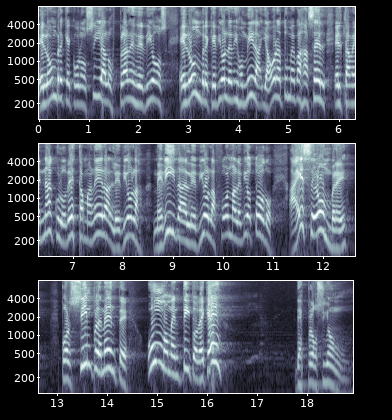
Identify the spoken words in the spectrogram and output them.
El hombre que conocía los planes de Dios. El hombre que Dios le dijo, mira, y ahora tú me vas a hacer el tabernáculo de esta manera. Le dio la medida, le dio la forma, le dio todo. A ese hombre por simplemente un momentito de qué? De explosión.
